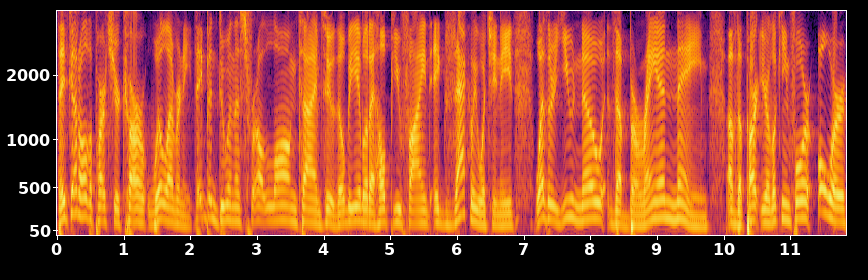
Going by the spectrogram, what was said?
They've got all the parts your car will ever need. They've been doing this for a long time, too. They'll be able to help you find exactly what you need, whether you know the brand name of the part you're looking for or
